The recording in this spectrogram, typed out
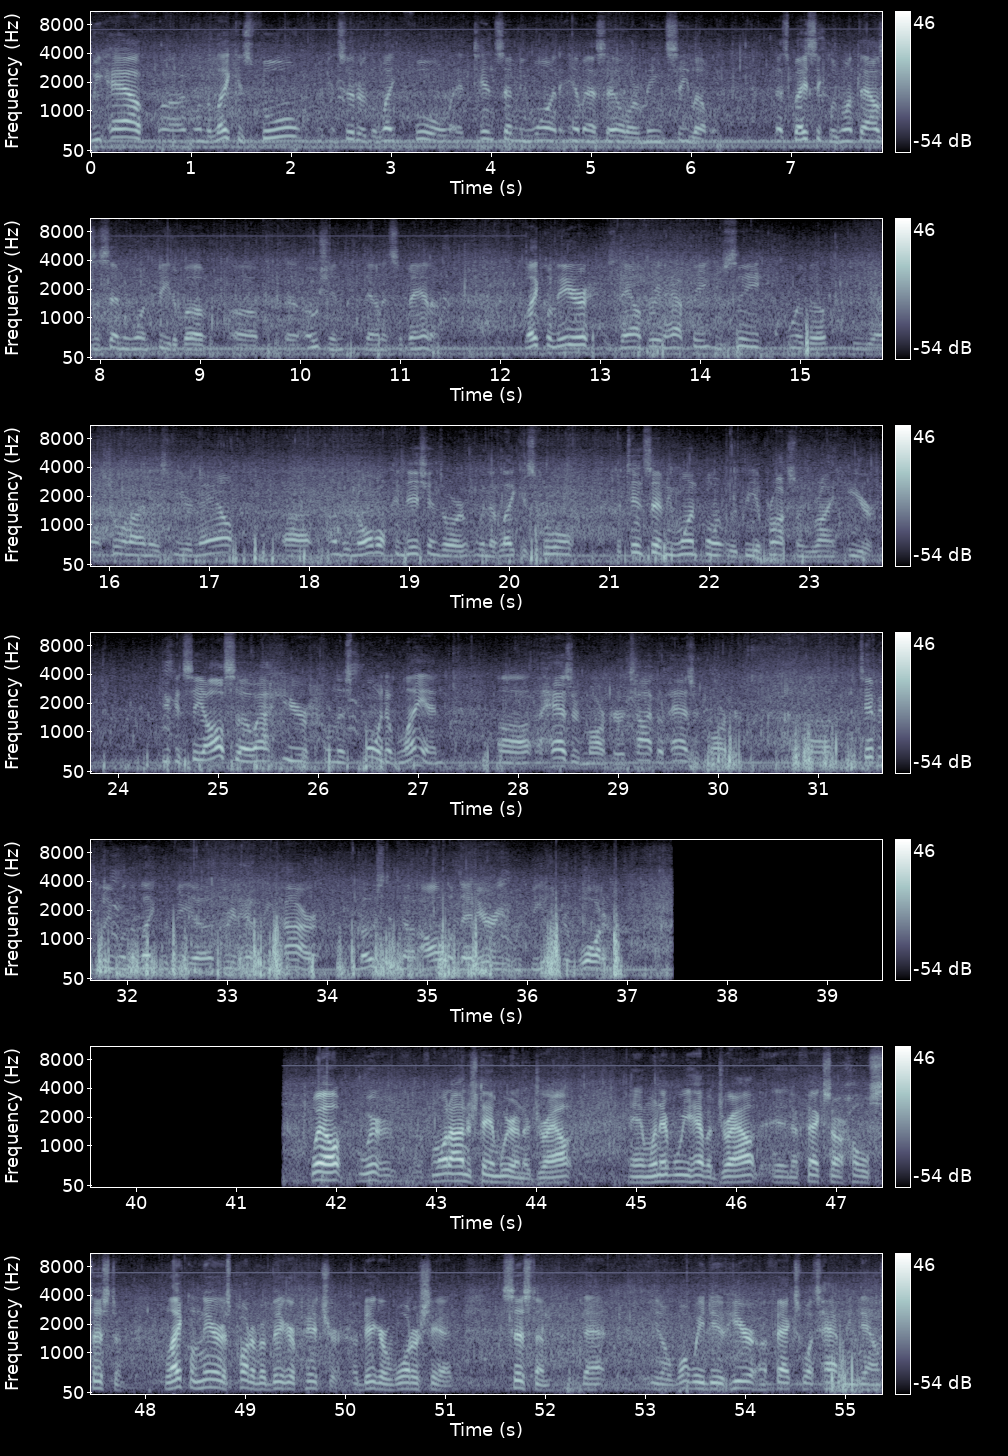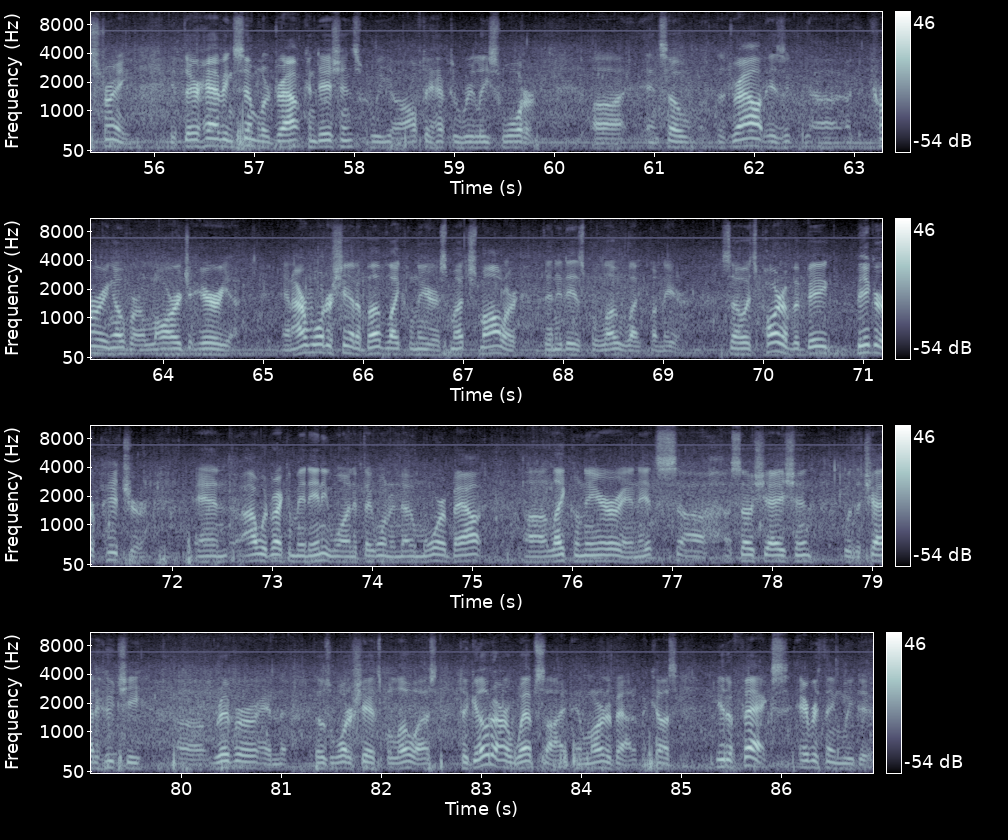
We have, uh, when the lake is full, we consider the lake full at 1071 MSL or mean sea level. That's basically 1,071 feet above uh, the ocean down in Savannah. Lake Lanier is down three and a half feet. You see where the, the uh, shoreline is here now. Uh, under normal conditions or when the lake is full, the 1071 point would be approximately right here. You can see also out here on this point of land uh, a hazard marker, a type of hazard marker. Uh, typically when the lake would be uh, three and a half feet higher, most if not all of that area would be underwater. Well, from what I understand, we're in a drought. And whenever we have a drought, it affects our whole system. Lake Lanier is part of a bigger picture, a bigger watershed system that, you know, what we do here affects what's happening downstream. If they're having similar drought conditions, we often have to release water. Uh, and so the drought is uh, occurring over a large area. And our watershed above Lake Lanier is much smaller than it is below Lake Lanier. So it's part of a big, bigger picture. And I would recommend anyone, if they want to know more about uh, Lake Lanier and its uh, association with the Chattahoochee uh, River and those watersheds below us, to go to our website and learn about it because it affects everything we do.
